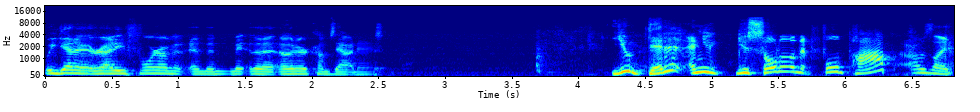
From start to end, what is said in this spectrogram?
We get it ready for him, and then the owner comes out and goes, "You did it, and you you sold it at full pop." I was like,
